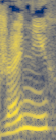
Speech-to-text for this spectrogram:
жених.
